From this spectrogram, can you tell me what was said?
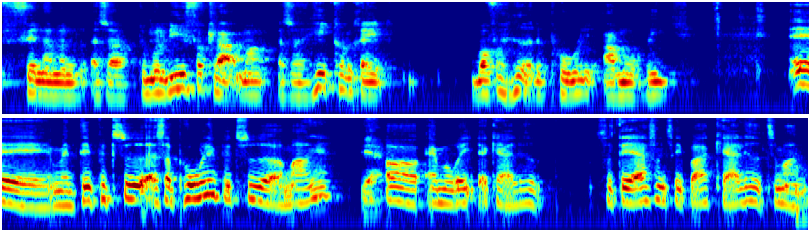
finder man, altså du må lige forklare mig, altså helt konkret, hvorfor hedder det polyamori? Øh, men det betyder, altså poly betyder mange, Ja. og amori er kærlighed. Så det er sådan set bare kærlighed til mange.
